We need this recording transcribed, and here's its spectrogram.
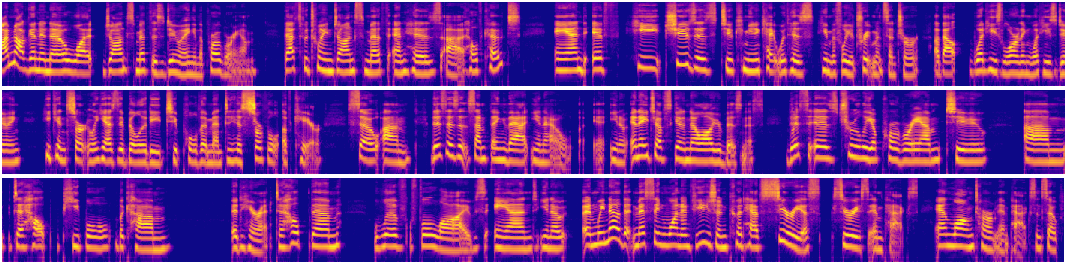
I'm not going to know what John Smith is doing in the program. That's between John Smith and his uh, health coach. And if he chooses to communicate with his hemophilia treatment center about what he's learning, what he's doing, he can certainly he has the ability to pull them into his circle of care. So um, this isn't something that you know, you know, NHF's going to know all your business. This is truly a program to um, to help people become adherent, to help them live full lives. And you know and we know that missing one infusion could have serious serious impacts and long-term impacts. And so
